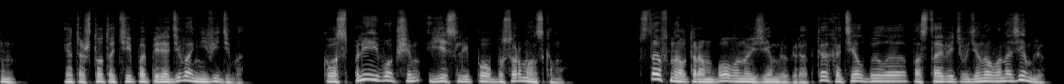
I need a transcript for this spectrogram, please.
Хм, это что-то типа переодевания, видимо. Косплей, в общем, если по-бусурманскому. Встав на утрамбованную землю городка, хотел было поставить водяного на землю,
